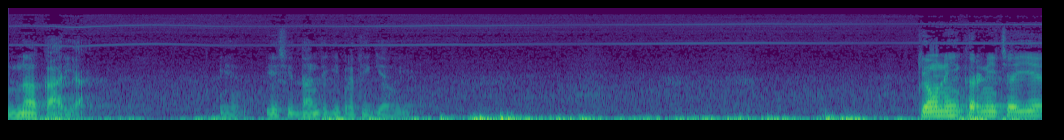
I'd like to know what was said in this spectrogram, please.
न कार्य। ये, ये सिद्धांत की प्रतिज्ञा हुई। क्यों नहीं करनी चाहिए?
